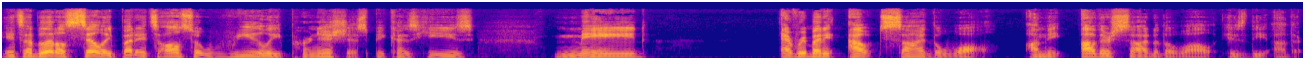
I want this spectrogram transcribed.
It's a little silly, but it's also really pernicious because he's made everybody outside the wall. On the other side of the wall is the other.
